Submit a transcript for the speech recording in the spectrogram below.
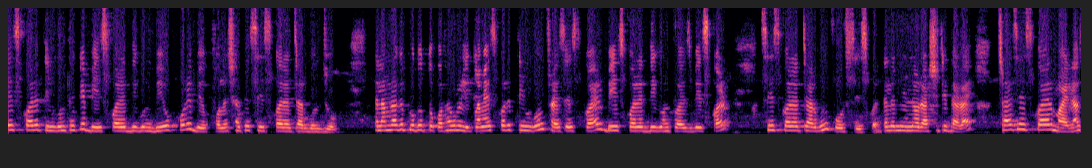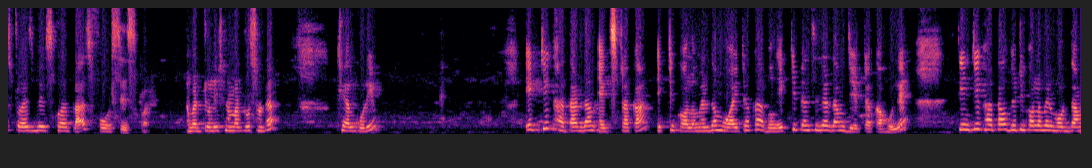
এ স্কোয়ারের তিন গুণ থেকে বি স্কোয়ারের দ্বিগুণ বিয়োগ করে বিয়োগ ফলের সাথে সি স্কোয়ারের চার গুণ যোগ। তাহলে আমরা আগে প্রদত্ত কথাগুলো লিখলাম। এ স্কোয়ারের তিন গুণ ট্রাইস স্কোয়ার বি স্কোয়ারের দ্বিগুণ ট্রাইস বি স্কোয়ার সি স্কোয়ারের চার গুণ ফোর সি স্কোয়ার তাহলে নির্ণয় রাশিটি দাঁড়ায়। Thrice square minus thrice B square plus four C square আবার চল্লিশ নম্বর প্রশ্নটা, খেয়াল করি। একটি খাতার দাম এক্স টাকা, একটি কলমের দাম ওয়াই টাকা এবং একটি পেন্সিলের দাম জেড টাকা হলে তিনটি খাতা ও দুটি কলমের মোট দাম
